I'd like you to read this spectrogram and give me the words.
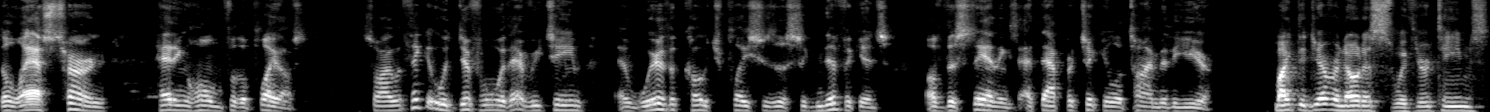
the last turn heading home for the playoffs. So I would think it would differ with every team and where the coach places the significance of the standings at that particular time of the year. Mike, did you ever notice with your teams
